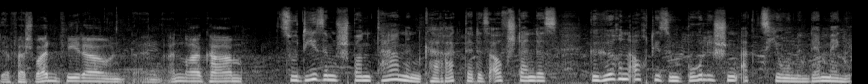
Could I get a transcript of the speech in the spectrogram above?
der verschwand wieder und ein anderer kam. Zu diesem spontanen Charakter des Aufstandes gehören auch die symbolischen Aktionen der Menge.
